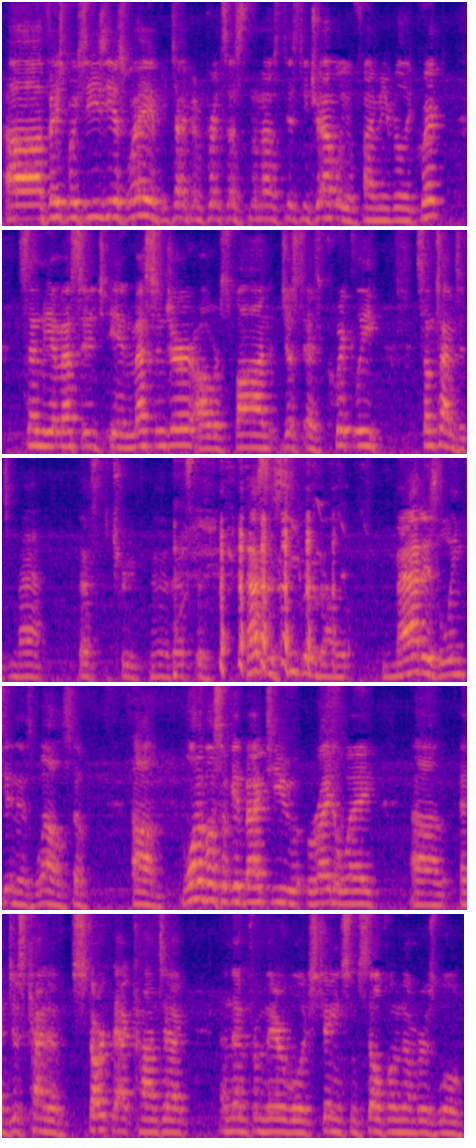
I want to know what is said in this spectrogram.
Uh, Facebook's the easiest way. If you type in Princess and the Mouse Disney Travel, you'll find me really quick. Send me a message in Messenger. I'll respond just as quickly. Sometimes it's Matt. That's the truth. That's the that's the secret about it. Matt is LinkedIn as well. So um, one of us will get back to you right away uh, and just kind of start that contact, and then from there we'll exchange some cell phone numbers. We'll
